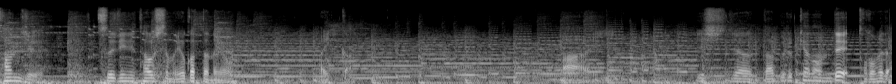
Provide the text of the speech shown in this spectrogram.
30。ついでに倒してもよかったのよ。まあ、いっか。まあいい。よし、じゃあダブルキャノンでとどめだ。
